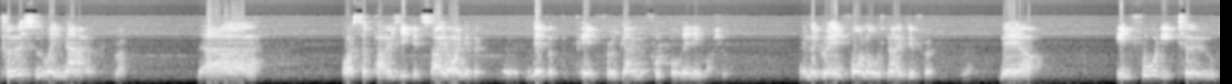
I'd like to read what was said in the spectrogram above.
personally, no. Right. Uh, I suppose you could say I never, never prepared for a game of football anyway, and the grand final was no different. Right. Now, in '42,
